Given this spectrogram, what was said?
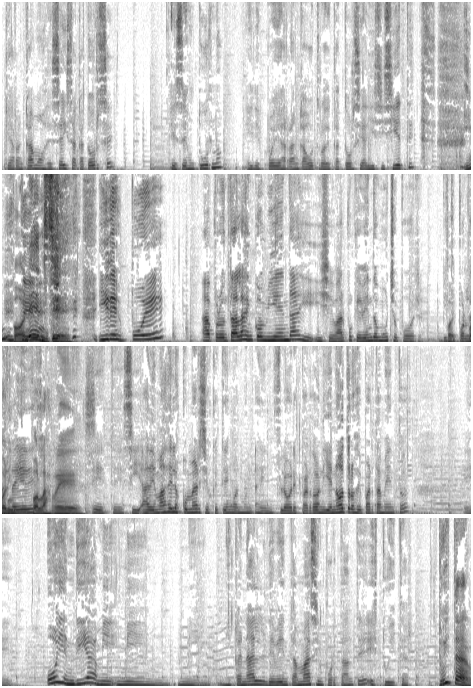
que arrancamos de 6 a 14, ese es un turno, y después arranca otro de 14 a 17. Imponente. y después aprontar las encomiendas y, llevar porque vendo mucho por por, las redes. por las redes. Este, sí además de los comercios que tengo en, Flores perdón y en otros departamentos eh, hoy en día mi, mi, mi, canal de venta más importante es Twitter. Twitter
